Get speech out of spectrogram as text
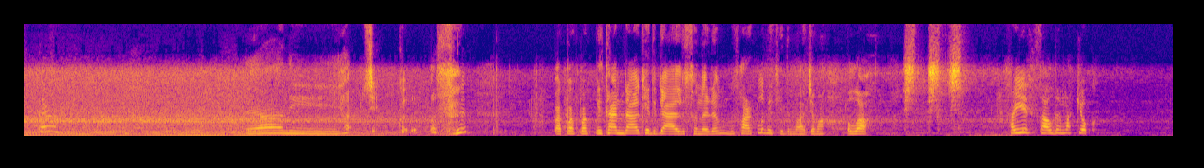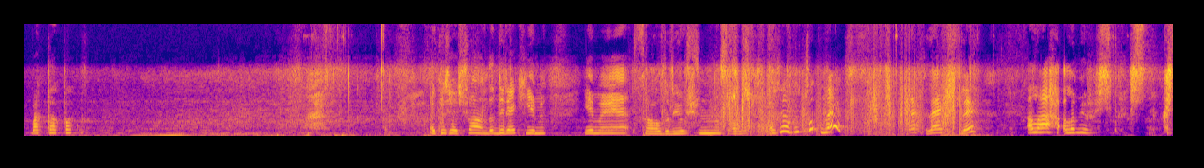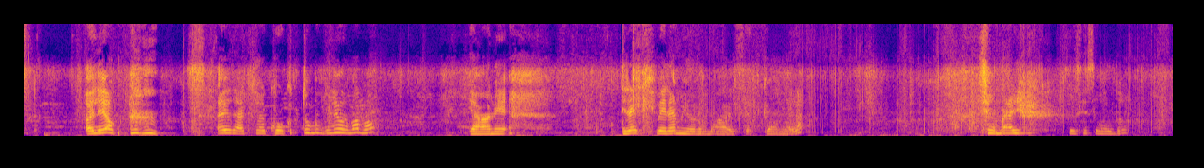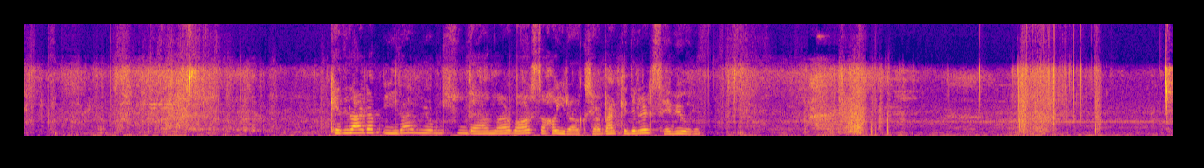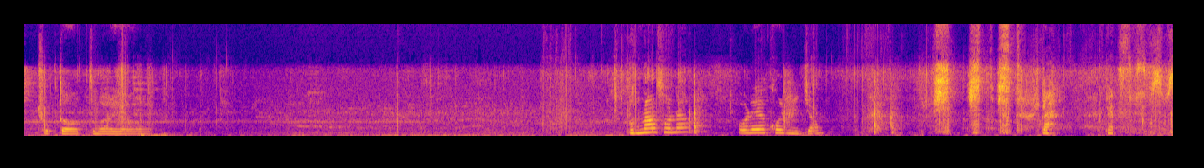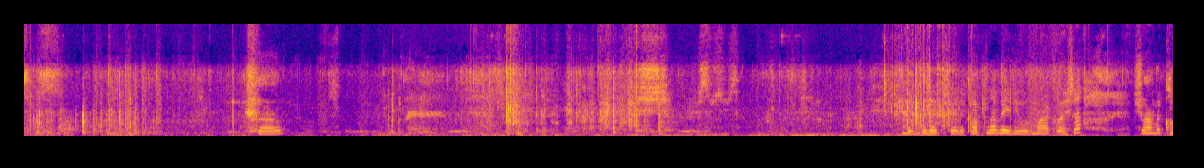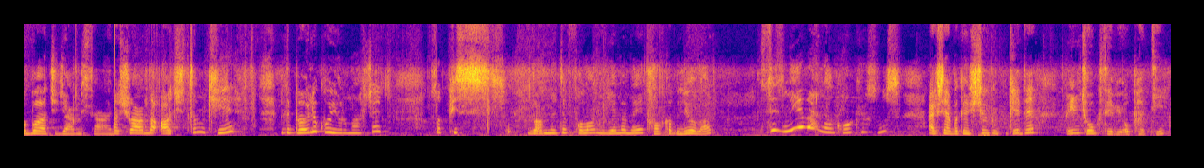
Yani hapsi kırılmasın. Bak bak bak bir tane daha kedi geldi sanırım. Bu farklı bir kedi mi acaba? Allah. Şşt, şşt, şşt. Hayır saldırmak yok. Bak bak bak. Arkadaşlar şu anda direkt yeme yemeğe saldırıyor. Şunu nasıl alır? Arkadaşlar bu çok lex. Refleksli. Allah alamıyorum. Şşt, şşt, şşt. Öyle yok. evet arkadaşlar korkuttuğumu biliyorum ama yani direkt veremiyorum maalesef ki onlara. Şömer sosis oldu. Kedilerden iğrenmiyor musun diyenler varsa hayır arkadaşlar. Ben kedileri seviyorum. Çok dağıttılar ya. Bundan sonra oraya koymayacağım. Şşt, şşt, şşt. Gel. Gel. Pıs, pıs, pıs. Şu an direkt şöyle kapla veriyorum arkadaşlar. Şu anda kabı açacağım bir saniye. Şu anda açtım ki bir de böyle koyuyorum arkadaşlar. fazla pis zannedip falan yememeye kalkabiliyorlar. Siz niye benden korkuyorsunuz? Arkadaşlar bakın şu kedi beni çok seviyor Pati.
